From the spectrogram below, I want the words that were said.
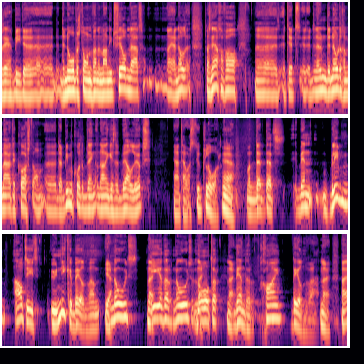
rechts bij de, de noorbestond van de man die het filmde. Dat. Nou ja, nou, het was in elk geval het, het, de, de nodige moeite kost om dat bij elkaar te brengen. Uiteindelijk is dat wel lukt. Ja, dat was natuurlijk kloor. Ja. Want dat, dat ben, bleven altijd unieke beelden. Want Ja. nooit Nee. eerder, nooit later, Nee. ben er geen beelden van. Nee. Nou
